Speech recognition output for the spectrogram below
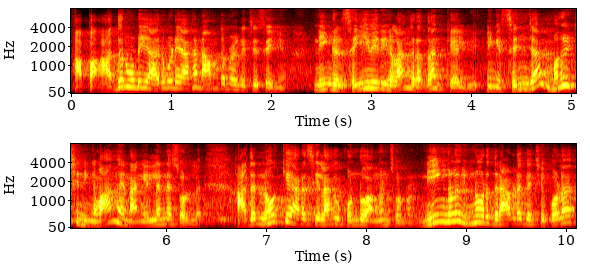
அப்ப அதனுடைய அறுவடையாக நாம் தமிழ் கட்சி செய்யும். நீங்கள் செய்வீர்களாங்கிறது தான் கேள்வி. நீங்க செஞ்சால் மகிழ்ச்சி. நீங்க வாங்க நாங்க இல்லைன்னே சொல்லல. அதை நோக்கி அரசியலாக கொண்டு வாங்கன்னு சொல்றோம். நீங்களும் இன்னொரு திராவிட கட்சி போல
